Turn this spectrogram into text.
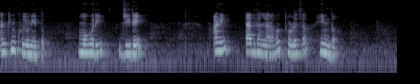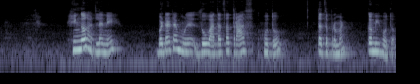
आणखीन खुलून येतो. मोहरी जिरे आणि त्यात घालणार आहोत थोडंसं हिंग. हिंग घातल्याने बटाट्यामुळे जो वाताचा त्रास होतो त्याचं प्रमाण कमी होतं.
